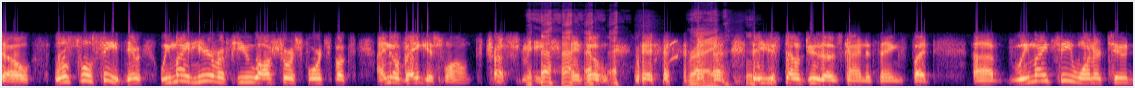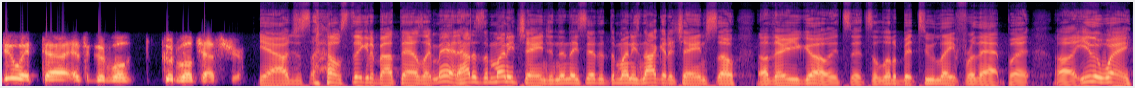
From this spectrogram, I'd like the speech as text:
So we'll we'll see. There, we might hear of a few offshore sports books. I know Vegas won't. Trust me. I know. right. they just don't do those kind of things. But uh, we might see one or two do it uh, as a goodwill goodwill gesture. Yeah, I was just I was thinking about that. I was like, man, how does the money change? And then they said that the money's not going to change. So uh, there you go. It's it's a little bit too late for that. But uh, either way,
